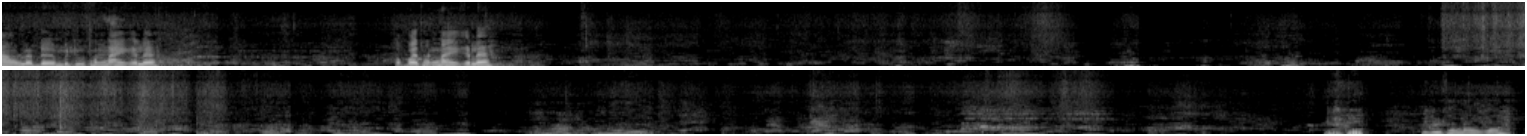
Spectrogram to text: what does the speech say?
อ้าวแล้วเดินไปอยู่ทางไหนกันเลยเขาไปทางไหนกันเลยไปอยู่ทางไหนกัน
